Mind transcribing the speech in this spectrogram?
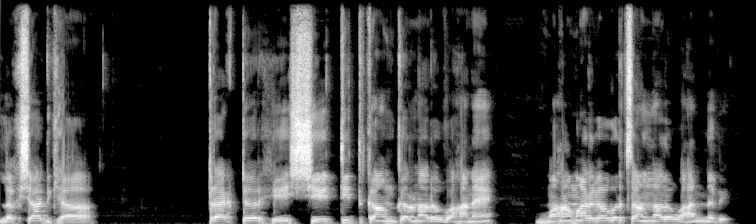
लक्षात घ्या ट्रॅक्टर हे शेतीत काम करणारं वाहन आहे महामार्गावर चालणारं वाहन नव्हे.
